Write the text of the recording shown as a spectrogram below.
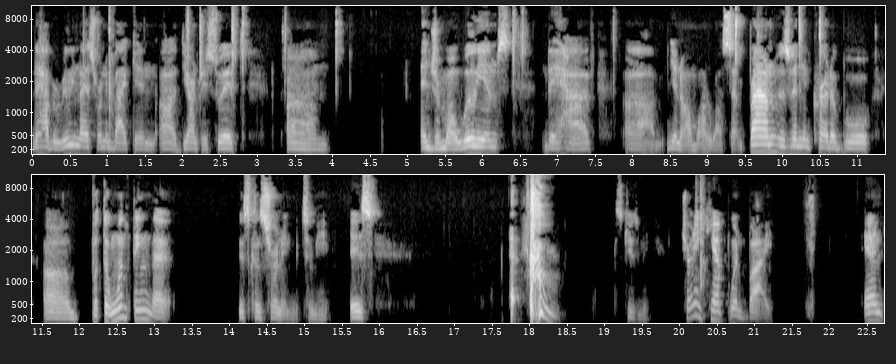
they have a really nice running back in uh, D'Andre Swift, um, and Jamaal Williams. They have, um, you know, Amon-Ra St. Brown, who's been incredible. Um, but the one thing that is concerning to me is, excuse me, training camp went by, and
